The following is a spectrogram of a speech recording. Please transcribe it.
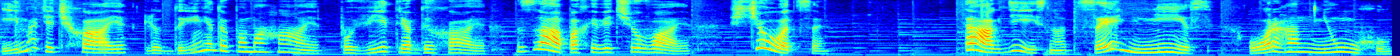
іноді чхає, людині допомагає, повітря вдихає, запахи відчуває. Що це? Так, дійсно, це ніс, орган нюху.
